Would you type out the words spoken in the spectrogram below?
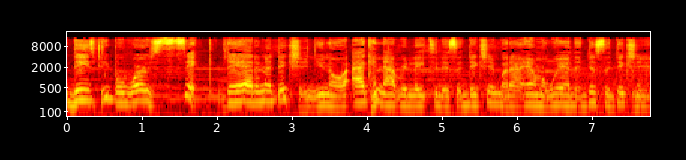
these people were sick they had an addiction. You know, I cannot relate to this addiction, but I am aware that this addiction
